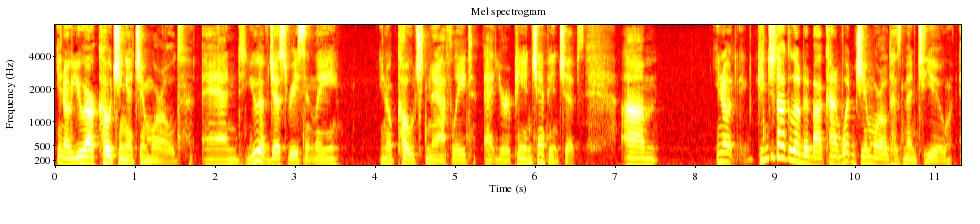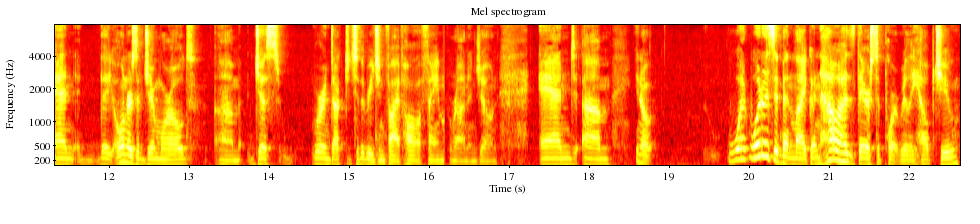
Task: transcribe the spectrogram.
you know, you are coaching at Gym World. And you have just recently, you know, coached an athlete at European Championships. Um, you know, can you talk a little bit about kind of what Gym World has meant to you? And the owners of Gym World um, just were inducted to the Region Five Hall of Fame, Ron and Joan. And um, you know, what what has it been like, and how has their support really helped you?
